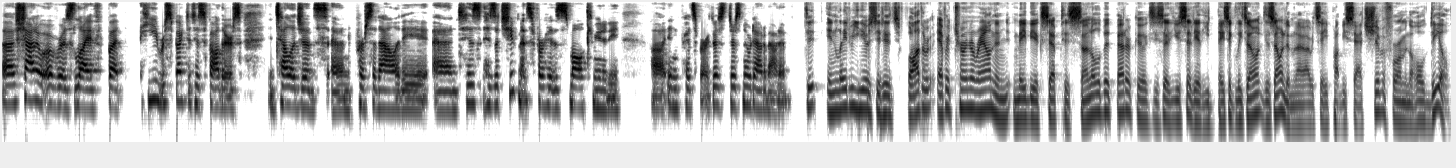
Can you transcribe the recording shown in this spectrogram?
uh, shadow over his life, but he respected his father's intelligence and personality and his his achievements for his small community uh, in Pittsburgh. There's there's no doubt about it. Did in later years did his father ever turn around and maybe accept his son a little bit better? Because he said you said he basically disowned him, and I would say he probably sat shiva for him in the whole deal.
